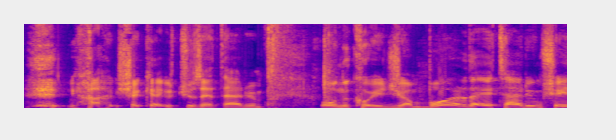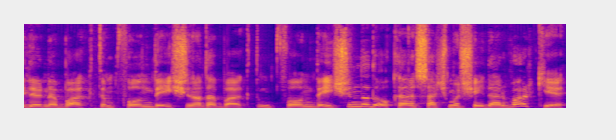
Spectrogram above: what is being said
ya şaka 300 Ethereum. Onu koyacağım. Bu arada Ethereum şeylerine baktım. Foundation'a da baktım. Foundation'da da o kadar saçma şeyler var ki.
